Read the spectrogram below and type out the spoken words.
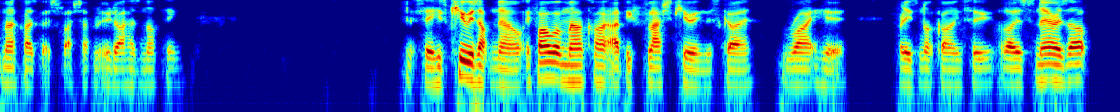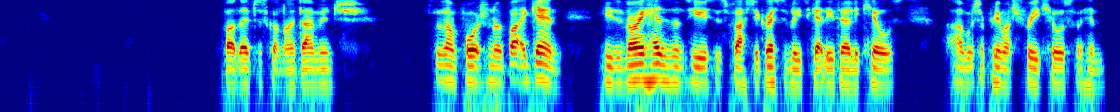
Maokai's got his flash up and Udyr has nothing. Let's see, his Q is up now. If I were Maokai, I'd be flash queuing this guy right here. But he's not going to. Although his snare is up. But they've just got no damage. This is unfortunate, but again, he's very hesitant to use his flash aggressively to get these early kills, uh, which are pretty much free kills for him.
